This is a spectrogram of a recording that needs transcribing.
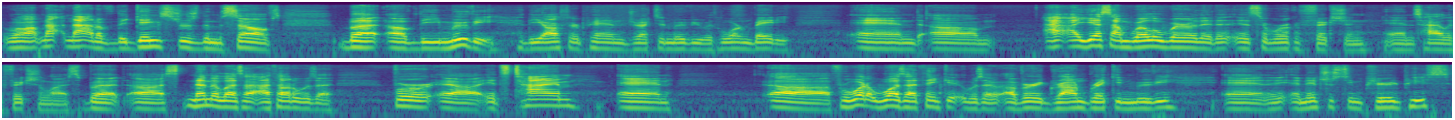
Well, I'm not, not of the gangsters themselves, but of the movie, the Arthur Penn directed movie with Warren Beatty. And um, I, I, I'm well aware that it's a work of fiction and it's highly fictionalized. But uh, nonetheless, I, I, thought it was a, for uh, its time and uh, for what it was, I think it was a, a very groundbreaking movie and an interesting period piece.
